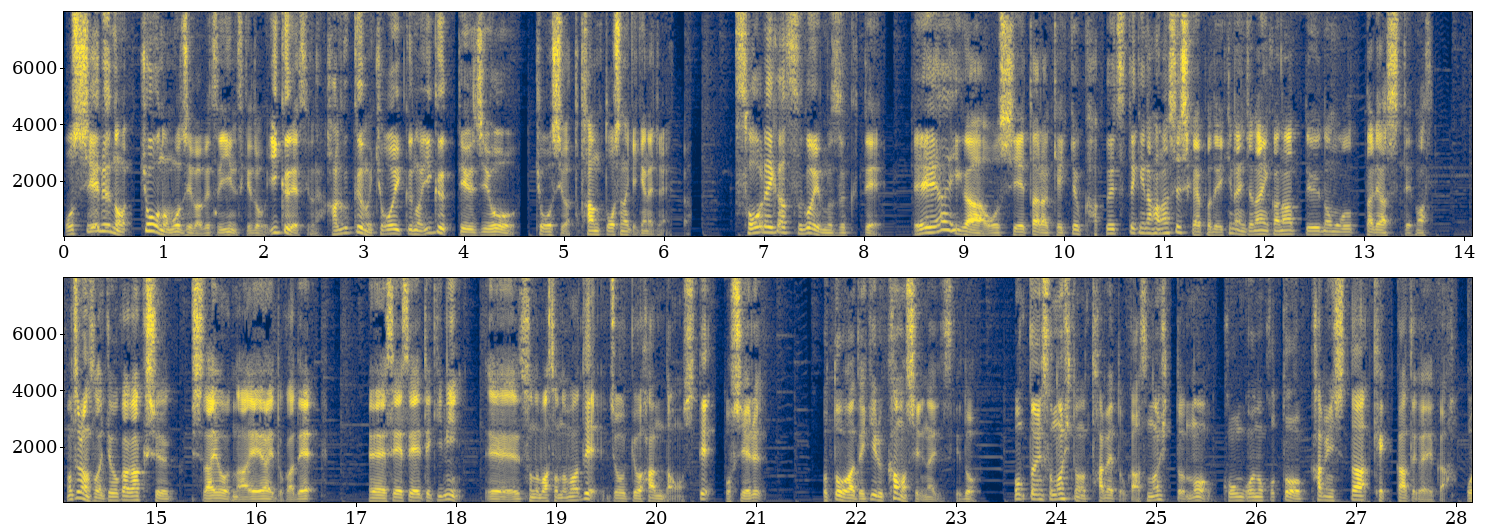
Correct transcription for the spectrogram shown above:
教えるの、今日の文字は別にいいんですけど、育ですよね。育む教育の育っていう字を教師は担当しなきゃいけないじゃないですか。それがすごいむずくて、AI が教えたら結局確率的な話しかやっぱできないんじゃないかなっていうのも思ったりはしてます。もちろんその強化学習したような AI とかで、えー、生成的に、えー、その場その場で状況判断をして教えることはできるかもしれないですけど、本当にその人のためとか、その人の今後のことを加味した結果というか、教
